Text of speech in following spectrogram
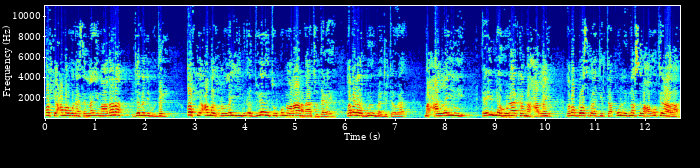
Qofkii camal wanaagsan la yimaadana jannadii buu degi. Qofkii camal xun la yimid adduunyada intuu ku noolaana naartuu degaya. Labadaa guri un baa jirta ogaada. Maxallayni ee ina hunaaka maxallayn laba boos baa jirta. Qul linafsi waxaad u tidhaahdaa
